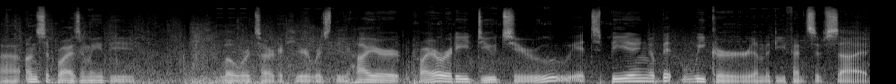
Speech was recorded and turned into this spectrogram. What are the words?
uh, unsurprisingly, the lower target here was the higher priority due to it being a bit weaker on the defensive side.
